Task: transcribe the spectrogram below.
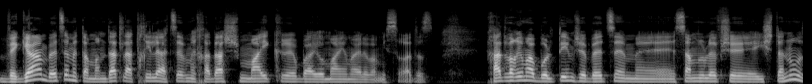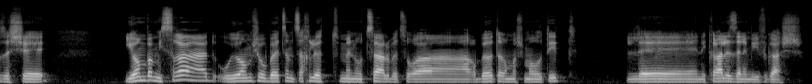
וגם בעצם את המנדט להתחיל לעצב מחדש מה יקרה ביומיים האלה במשרד. אז אחד הדברים הבולטים שבעצם אה, שמנו לב שהשתנו זה שיום במשרד הוא יום שהוא בעצם צריך להיות מנוצל בצורה הרבה יותר משמעותית, נקרא לזה למפגש.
